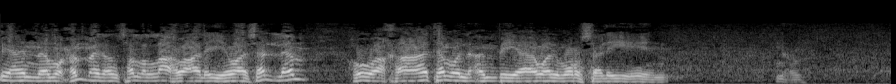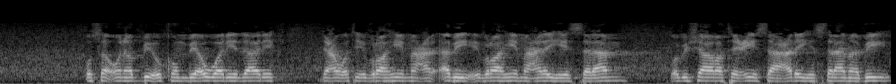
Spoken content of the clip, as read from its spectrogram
بأن محمدا صلى الله عليه وسلم هو خاتم الأنبياء والمرسلين. نعم. وسأنبئكم بأول ذلك دعوة إبراهيم أبي إبراهيم عليه السلام وبشارة عيسى عليه السلام بي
